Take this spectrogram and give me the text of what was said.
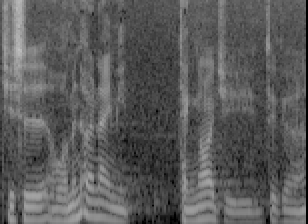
其实我们二纳米 technology 这个。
